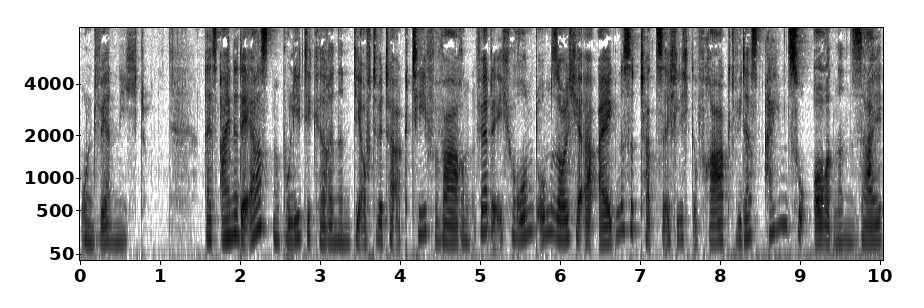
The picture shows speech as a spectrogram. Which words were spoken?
und wer nicht. Als eine der ersten Politikerinnen, die auf Twitter aktiv waren, werde ich rund um solche Ereignisse tatsächlich gefragt, wie das einzuordnen sei,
